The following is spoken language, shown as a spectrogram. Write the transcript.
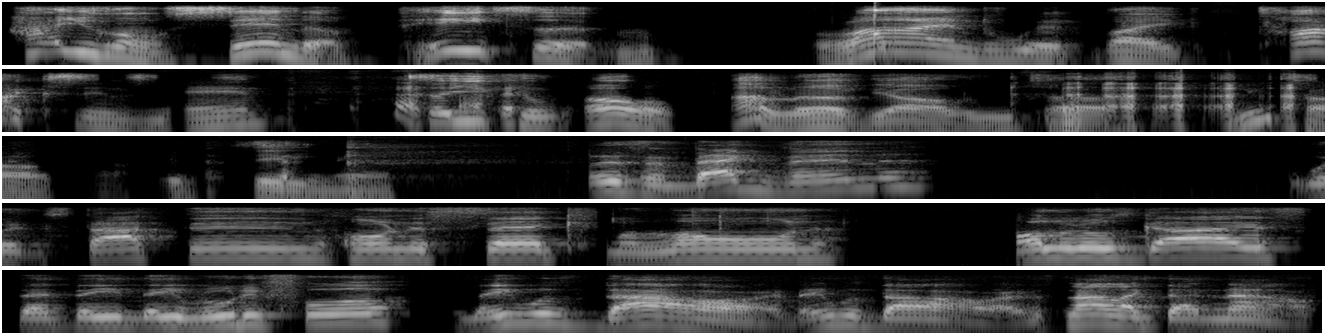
How you gonna send a pizza lined with like toxins, man? So you can. Oh, I love y'all, Utah. Utah, city, man. Listen, back then, with Stockton, Hornacek, Malone, all of those guys that they they rooted for, they was diehard. They was diehard. It's not like that now.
